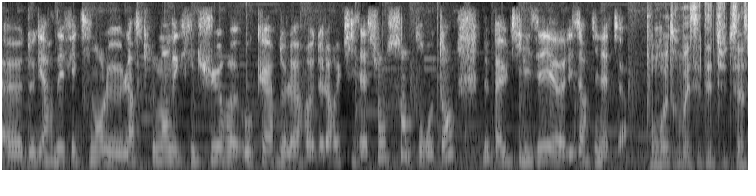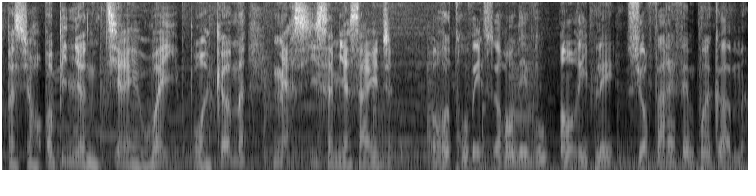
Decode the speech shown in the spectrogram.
euh, de garder effectivement l'instrument d'écriture euh, au cœur de leur, de leur utilisation sans pour autant ne pas utiliser euh, les ordinateurs. Pour retrouver cette étude, ça se passe sur opinion-way.com. Merci Samia Sarij. Retrouvez ce rendez-vous en replay sur farfm.com.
